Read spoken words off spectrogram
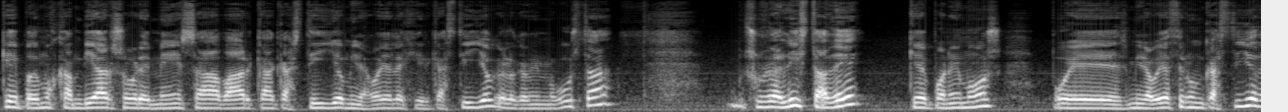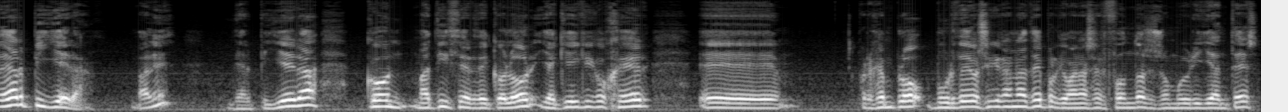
que podemos cambiar sobre mesa, barca, castillo. Mira, voy a elegir castillo, que es lo que a mí me gusta surrealista de que ponemos, pues mira, voy a hacer un castillo de arpillera, ¿vale? De arpillera con matices de color y aquí hay que coger, eh, por ejemplo, burdeos y granate porque van a ser fondos y son muy brillantes,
